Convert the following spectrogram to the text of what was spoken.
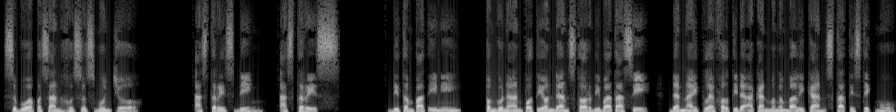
sebuah pesan khusus muncul. Asteris ding, asteris. Di tempat ini, penggunaan potion dan store dibatasi, dan naik level tidak akan mengembalikan statistikmu.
